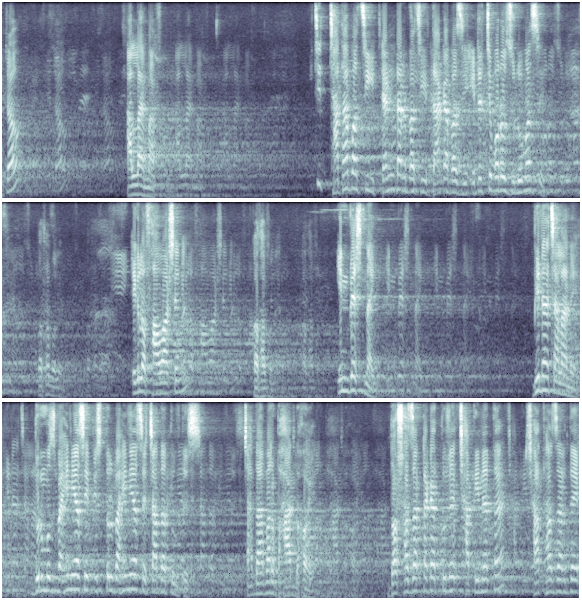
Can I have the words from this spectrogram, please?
এটাও আল্লাহ মাফ আল্লাহ মাফ যে চাঁদাবাজি, টেন্ডারবাজি, দাগাবাজি, এটার চেয়ে বড় জুলুম আছে? কথা বলেন। এগুলো ফাও আসে না? কথা বলেন। ইনভেস্ট নাই ইনভেস্ট নাই? বিনা চালানে? দুর্মুজ বাহিনী আছে, পিস্তল বাহিনী আছে, চাঁদা তুলতেছে। চাঁদা আবার ভাগ হয়। দশ হাজার টাকা তুলে ছাতি নেতা, সাত হাজার দেয়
